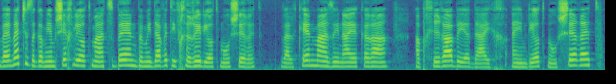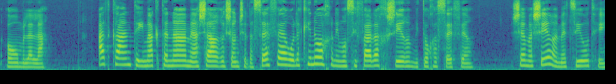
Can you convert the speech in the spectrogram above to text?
והאמת שזה גם ימשיך להיות מעצבן במידה ותבחרי להיות מאושרת. ועל כן, מאזינה יקרה, הבחירה בידייך, האם להיות מאושרת או אומללה. עד כאן טעימה קטנה מהשער הראשון של הספר, ולקינוח אני מוסיפה לך שיר מתוך הספר. שם השיר המציאות היא.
